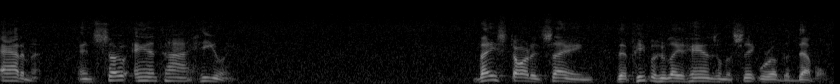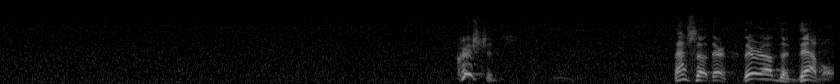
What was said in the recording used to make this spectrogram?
adamant and so anti-healing. They started saying that people who laid hands on the sick were of the devil. That's a, they're, they're of the devil.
